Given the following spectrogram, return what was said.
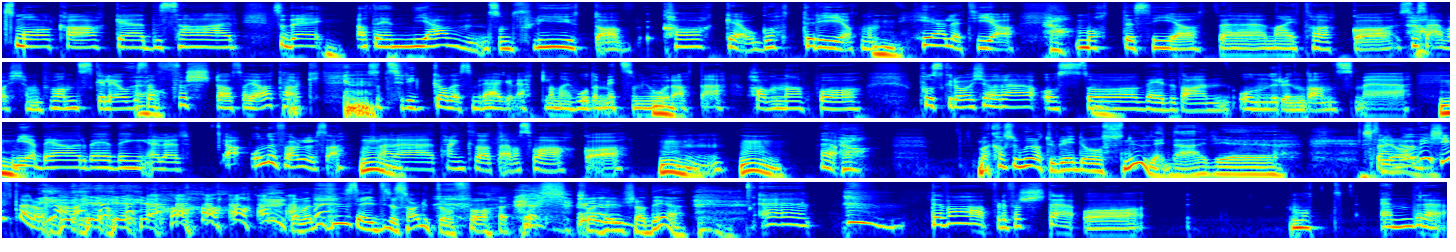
Småkake, dessert Så det, at det er en jevn sånn flyt av kake og godteri, at man hele tida Ja. måtte si at eh, nei takk, og syns jeg var kjempevanskelig. Og hvis jeg først da sa ja takk, så trigga det som regel et eller annet i hodet mitt som gjorde at jeg havna på, på skråkjøret, og så veide da en ond runddans med mye bearbeiding, eller ja, onde følelser, der jeg tenkte at jeg var svak og Mm. ja. Ja. Men hva som gjorde at du greide å snu den der uh, Så nå har vi skifta roller. ja. ja, men det syns jeg er interessant å få, få høre fra det. Eh, det var for det første å måtte endre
